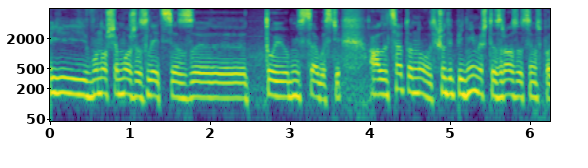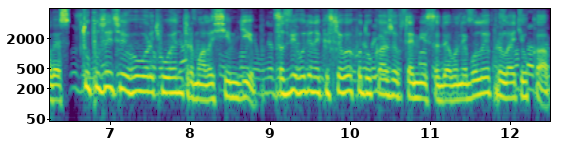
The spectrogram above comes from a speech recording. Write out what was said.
і воно ще може злитися з е, тої місцевості. Але це то, ну, якщо ти піднімеш, ти зразу цим спалишся. Ту позицію, говорить воїн, тримали сім діб. За дві години після виходу, каже, в те місце, де вони були, прилетів кап.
